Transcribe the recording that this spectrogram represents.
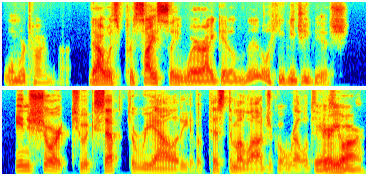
one more time. That was precisely where I get a little heebie-jeebie-ish. In short, to accept the reality of epistemological relativism There you are.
